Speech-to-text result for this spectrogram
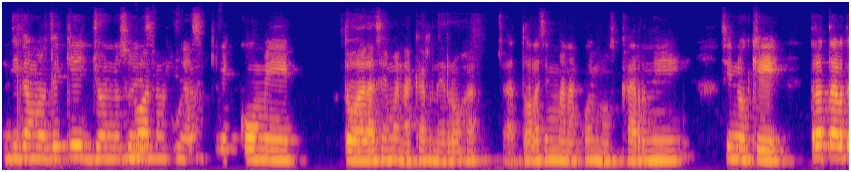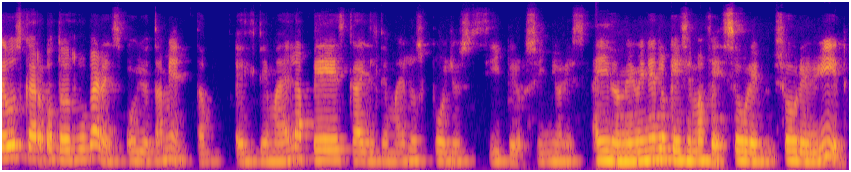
digamos de que yo no soy de las que come toda la semana carne roja, o sea, toda la semana comemos carne, sino que tratar de buscar otros lugares, o yo también, el tema de la pesca y el tema de los pollos, sí, pero señores, ahí es donde viene lo que dice Mafe, sobre, sobrevivir.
